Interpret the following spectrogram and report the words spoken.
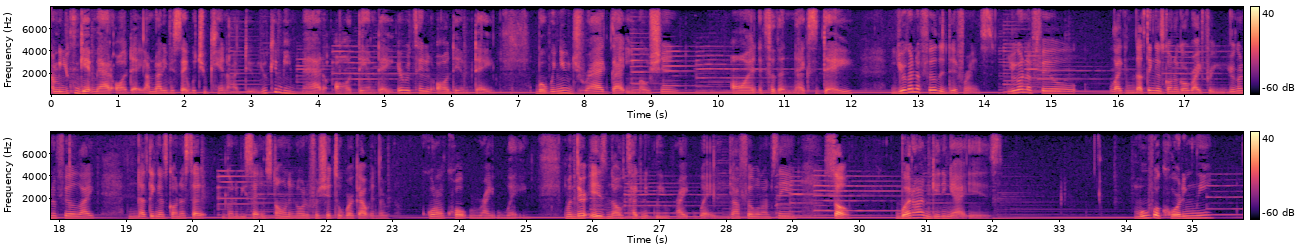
I mean, you can get mad all day. I'm not even saying what you cannot do. You can be mad all damn day, irritated all damn day. But when you drag that emotion on into the next day, you're going to feel the difference. You're going to feel like nothing is gonna go right for you. You're gonna feel like nothing is gonna set gonna be set in stone in order for shit to work out in the quote unquote right way. When there is no technically right way. Y'all feel what I'm saying? So what I'm getting at is move accordingly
